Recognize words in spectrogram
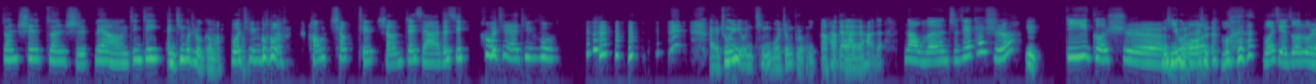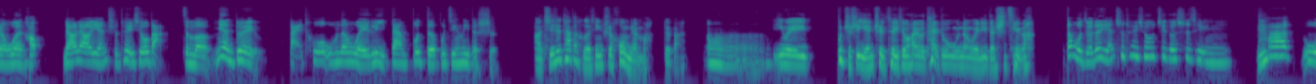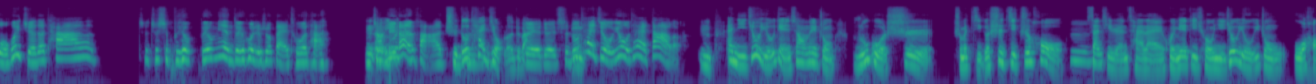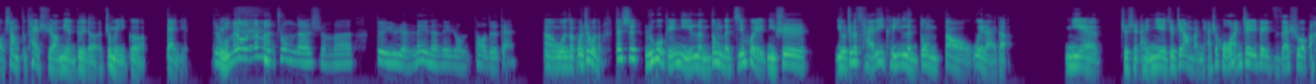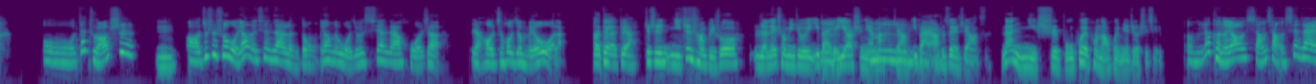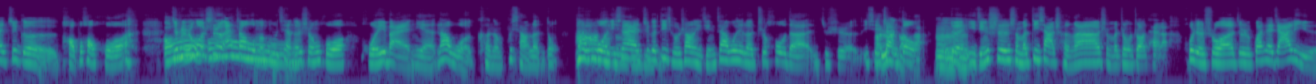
钻石，钻石亮晶晶。哎，你听过这首歌吗？我听过，好像天上摘下的星。我竟然听过。哎呀，终于有你听过，真不容易啊！好的，好的，好的。那我们直接开始。嗯，第一个是又来了。摩摩羯座路人问：好，聊聊延迟退休吧。怎么面对摆脱无能为力但不得不经历的事？啊，其实它的核心是后面嘛，对吧？嗯，因为不只是延迟退休，还有太多无能为力的事情了。但我觉得延迟退休这个事情，它我会觉得它就就是不用不用面对或者说摆脱它，嗯，没办法，尺度太久了，对吧？对对，尺度太久又太大了。嗯，哎，你就有点像那种，如果是。什么几个世纪之后，嗯，三体人才来毁灭地球，你就有一种我好像不太需要面对的这么一个概念。对我没有 那么重的什么对于人类的那种道德感。嗯，我懂，我这我懂。但是如果给你冷冻的机会，你是有这个财力可以冷冻到未来的，你也就是哎，你也就这样吧，你还是活完这一辈子再说吧。哦，但主要是。嗯哦，就是说我要么现在冷冻，要么我就现在活着，然后之后就没有我了。啊，对啊，对啊，就是你正常，比如说人类寿命就一百个一二十年嘛，这样一百二十岁这样子，那你是不会碰到毁灭这个事情。嗯，那可能要想想现在这个好不好活，就是如果是按照我们目前的生活活一百年，那我可能不想冷冻。但如果你现在这个地球上已经在为了之后的，就是一些战斗，对，已经是什么地下城啊什么这种状态了，或者说就是关在家里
